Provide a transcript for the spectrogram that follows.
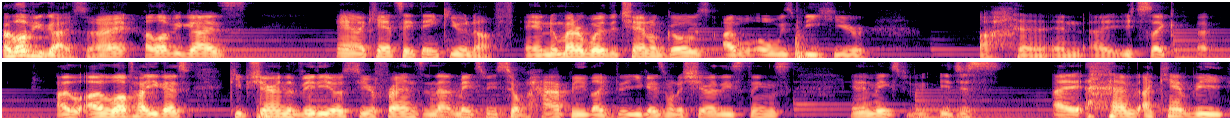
I love you guys, alright? I love you guys and I can't say thank you enough. And no matter where the channel goes, I will always be here. Uh, and I, it's like, I, I love how you guys keep sharing the videos to your friends, and that makes me so happy. Like that you guys want to share these things, and it makes me, it just, I, I can't be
